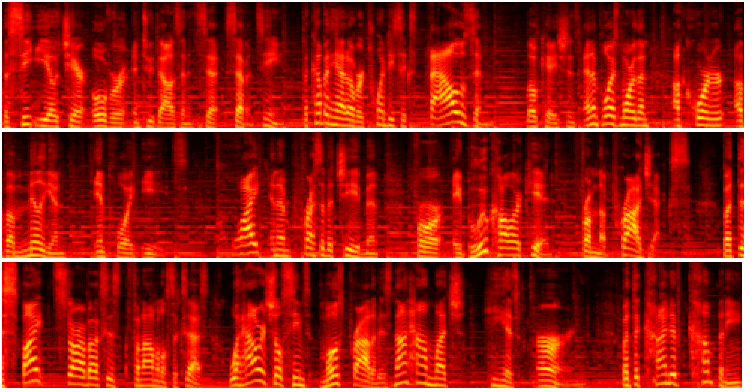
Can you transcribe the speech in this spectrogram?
the CEO chair over in 2017, the company had over 26,000 locations and employs more than a quarter of a million employees. Quite an impressive achievement for a blue collar kid from the projects. But despite Starbucks' phenomenal success, what Howard Schultz seems most proud of is not how much he has earned, but the kind of company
